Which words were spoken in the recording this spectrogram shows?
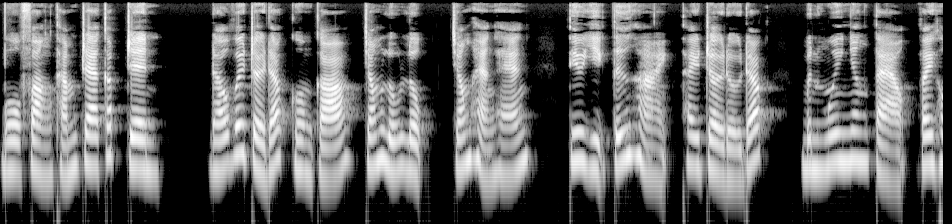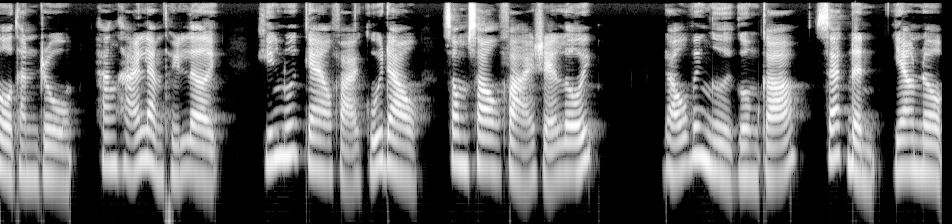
bộ phận thẩm tra cấp trên, đấu với trời đất gồm có chống lũ lụt, chống hạn hán, tiêu diệt tứ hại, thay trời đổi đất, bình nguyên nhân tạo, vây hồ thành ruộng, hăng hái làm thủy lợi, khiến núi cao phải cúi đầu, sông sâu phải rẽ lối. Đấu với người gồm có xác định, giao nộp,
